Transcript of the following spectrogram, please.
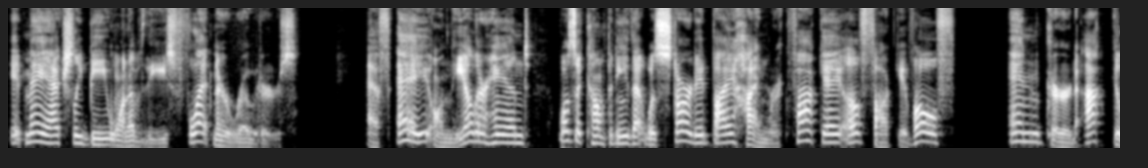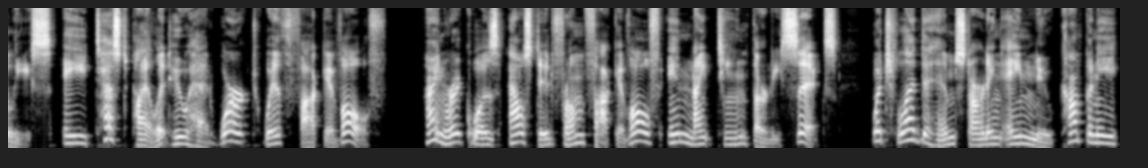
it may actually be one of these Flettner rotors. FA, on the other hand, was a company that was started by Heinrich Focke of Focke-Wulf and Gerd Achgelis, a test pilot who had worked with Focke-Wulf. Heinrich was ousted from Focke-Wulf in 1936, which led to him starting a new company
